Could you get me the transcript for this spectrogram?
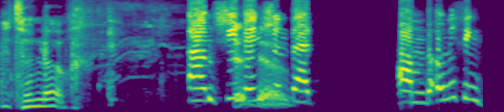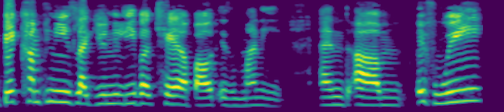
i don't know um she mentioned know. that um the only thing big companies like unilever care about is money and um if we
